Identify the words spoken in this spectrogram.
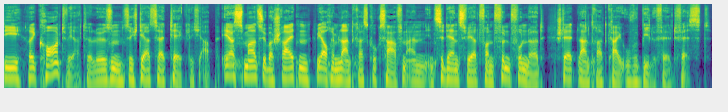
Die Rekordwerte lösen sich derzeit täglich ab. Erstmals überschreiten wir auch im Landkreis Cuxhaven einen Inzidenzwert von 500, stellt Landrat Kai-Uwe Bielefeld fest.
